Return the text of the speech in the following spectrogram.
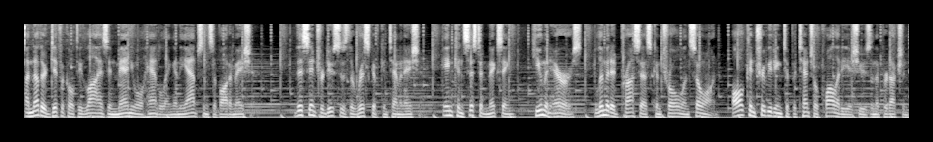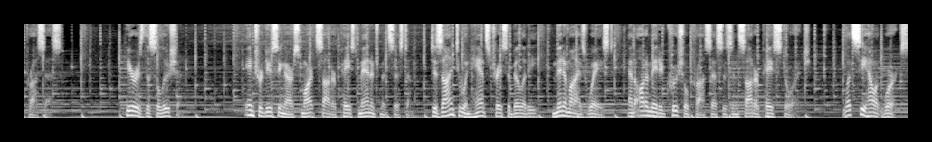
Another difficulty lies in manual handling and the absence of automation. This introduces the risk of contamination, inconsistent mixing, human errors, limited process control and so on, all contributing to potential quality issues in the production process. Here is the solution. Introducing our Smart Solder Paste Management System, designed to enhance traceability, minimize waste, and automated crucial processes in solder paste storage. Let's see how it works.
